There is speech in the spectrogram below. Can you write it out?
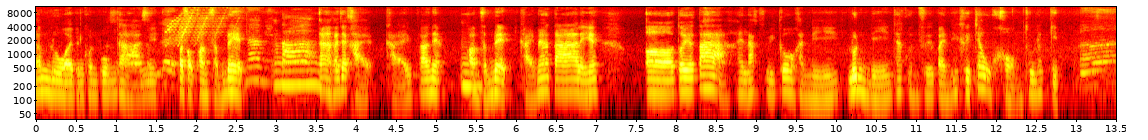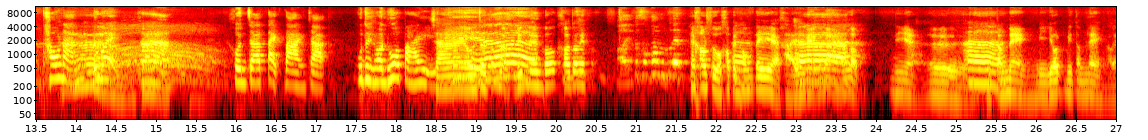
ร่ำรวย เป็นคนภูมิฐานมีประสบความสำเร็จหน้ามีตาอ่าเขาจะขายขายพวกเนี่ยอืมความสำเร็จขายหน้าตาอะไรเงี้ยเอ่อโตโยต้าไฮลักซ์วิโก้คันนี้ รุ่นนี้ถ้าคุณซื้อไปนี่คือเจ้าของธุรกิจ เท่านั้นด้วยใช่อ่าคุณจะแตกต่างจาก ปุถุชนทั่วไปใช่มันจะต้องแบบนิดนึงก็เขาต้องให้ประสบความสำเร็จให้เขาสู่ว่าเขาเป็นฮ่องเต้อะขายยังไงก็ได้นะแบบเนี่ยเออเออมีตำแหน่งมียศมีตำแหน่งอะไร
